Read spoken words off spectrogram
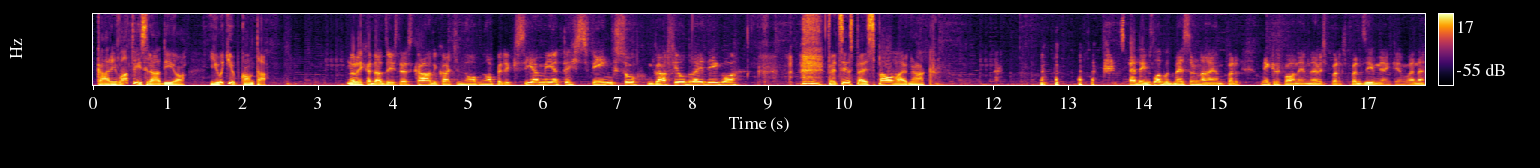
kā arī Latvijas radio YouTube kontā. Nu, Rikard, atzīsties, kādu kaķu no, nopirki? Siemieti, sfinksu, garfildu veidīgo? Pēc iespējas spalvaināku. Skaidrības labāk mēs runājam par mikrofoniem, nevis par, par dzīvniekiem. Ne?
